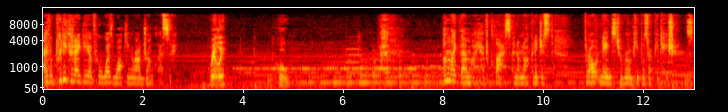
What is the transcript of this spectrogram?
I have a pretty good idea of who was walking around drunk last night. Really? Who? Unlike unlike them, I have class, and I'm not gonna just throw out names to ruin people's reputations.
